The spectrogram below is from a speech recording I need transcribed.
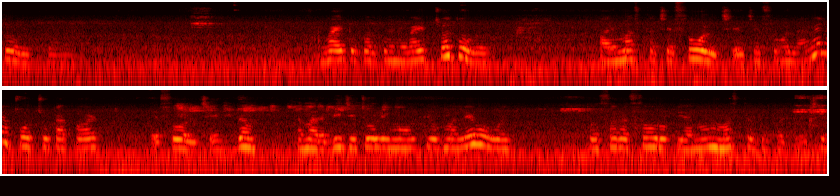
સો રૂપિયામાં. વ્હાઈટ ઉપર કોઈને વ્હાઈટ જોતો હોય? આ મસ્ત છે સોલ છે, જે સોલ આવે ને પોચું કાપડ એ સોલ છે એકદમ. તમારે બીજી ચોલીમાં ઉપયોગમાં લેવો હોય તો સરસ સો રૂપિયાનો મસ્ત દુપટ્ટો છે.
